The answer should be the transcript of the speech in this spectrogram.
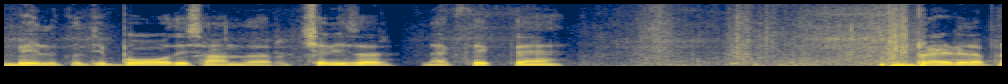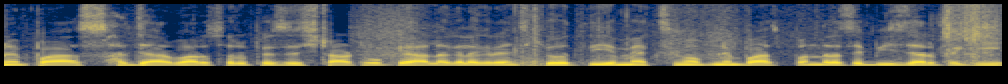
बिल्कुल जी बहुत ही शानदार। चलिए सर नेक्स्ट देखते हैं। ब्राइडल अपने पास हज़ार बारह सौ रुपये से स्टार्ट होकर अलग अलग रेंज की होती है। मैक्सिमम अपने पास पंद्रह से बीस हज़ार रुपये की।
